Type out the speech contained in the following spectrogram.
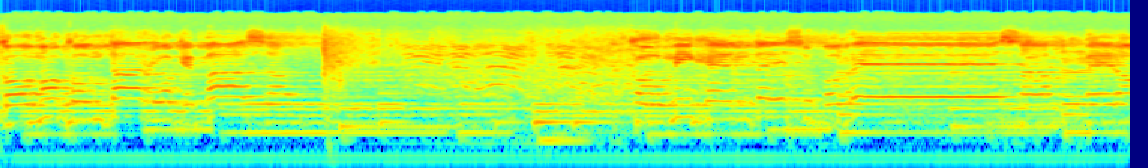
¿Cómo contar lo que pasa con mi gente y su pobreza? Pero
